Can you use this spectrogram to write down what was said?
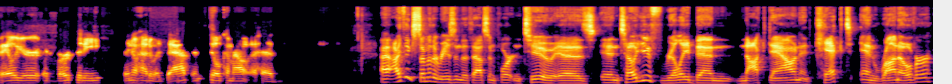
failure, adversity. They know how to adapt and still come out ahead. I think some of the reason that that's important too is until you've really been knocked down and kicked and run over,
